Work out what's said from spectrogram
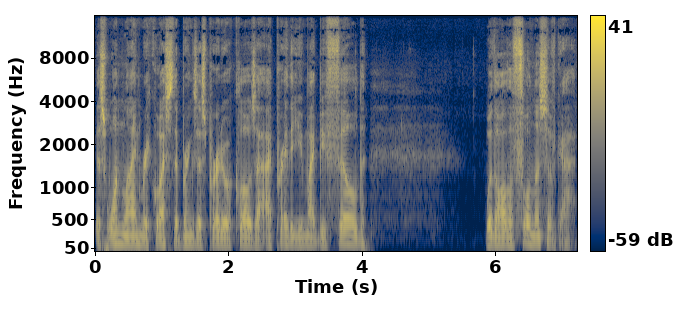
this one line request that brings this prayer to a close. I pray that you might be filled with all the fullness of God.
